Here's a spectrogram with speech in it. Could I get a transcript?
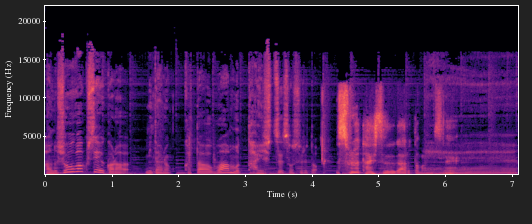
あの小学生からみたいな方はもう体質そうすると。それは体質があると思いますね。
